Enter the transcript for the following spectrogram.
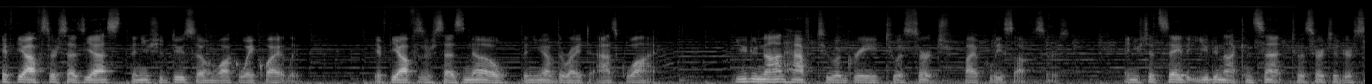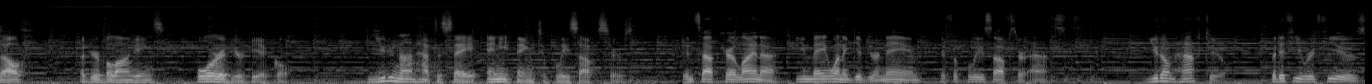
If the officer says yes, then you should do so and walk away quietly. If the officer says no, then you have the right to ask why. You do not have to agree to a search by police officers, and you should say that you do not consent to a search of yourself of your belongings, or of your vehicle. You do not have to say anything to police officers. In South Carolina, you may want to give your name if a police officer asks. You don't have to, but if you refuse,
